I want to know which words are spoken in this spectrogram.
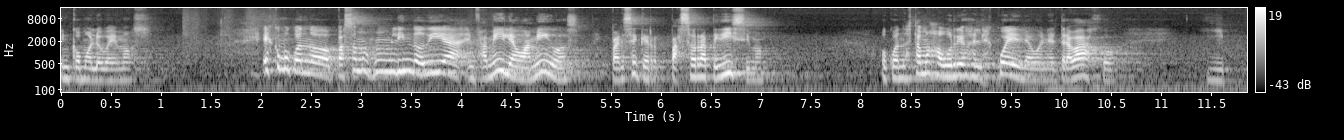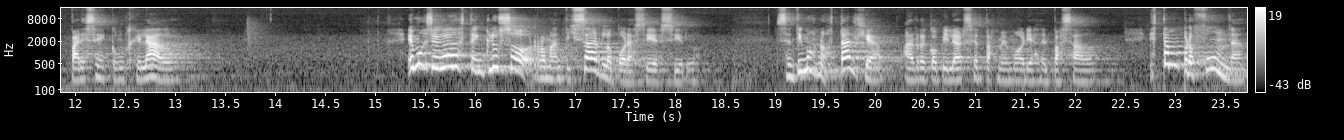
en cómo lo vemos. Es como cuando pasamos un lindo día en familia o amigos, parece que pasó rapidísimo. O cuando estamos aburridos en la escuela o en el trabajo y parece congelado. Hemos llegado hasta incluso romantizarlo, por así decirlo. Sentimos nostalgia al recopilar ciertas memorias del pasado es tan profunda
